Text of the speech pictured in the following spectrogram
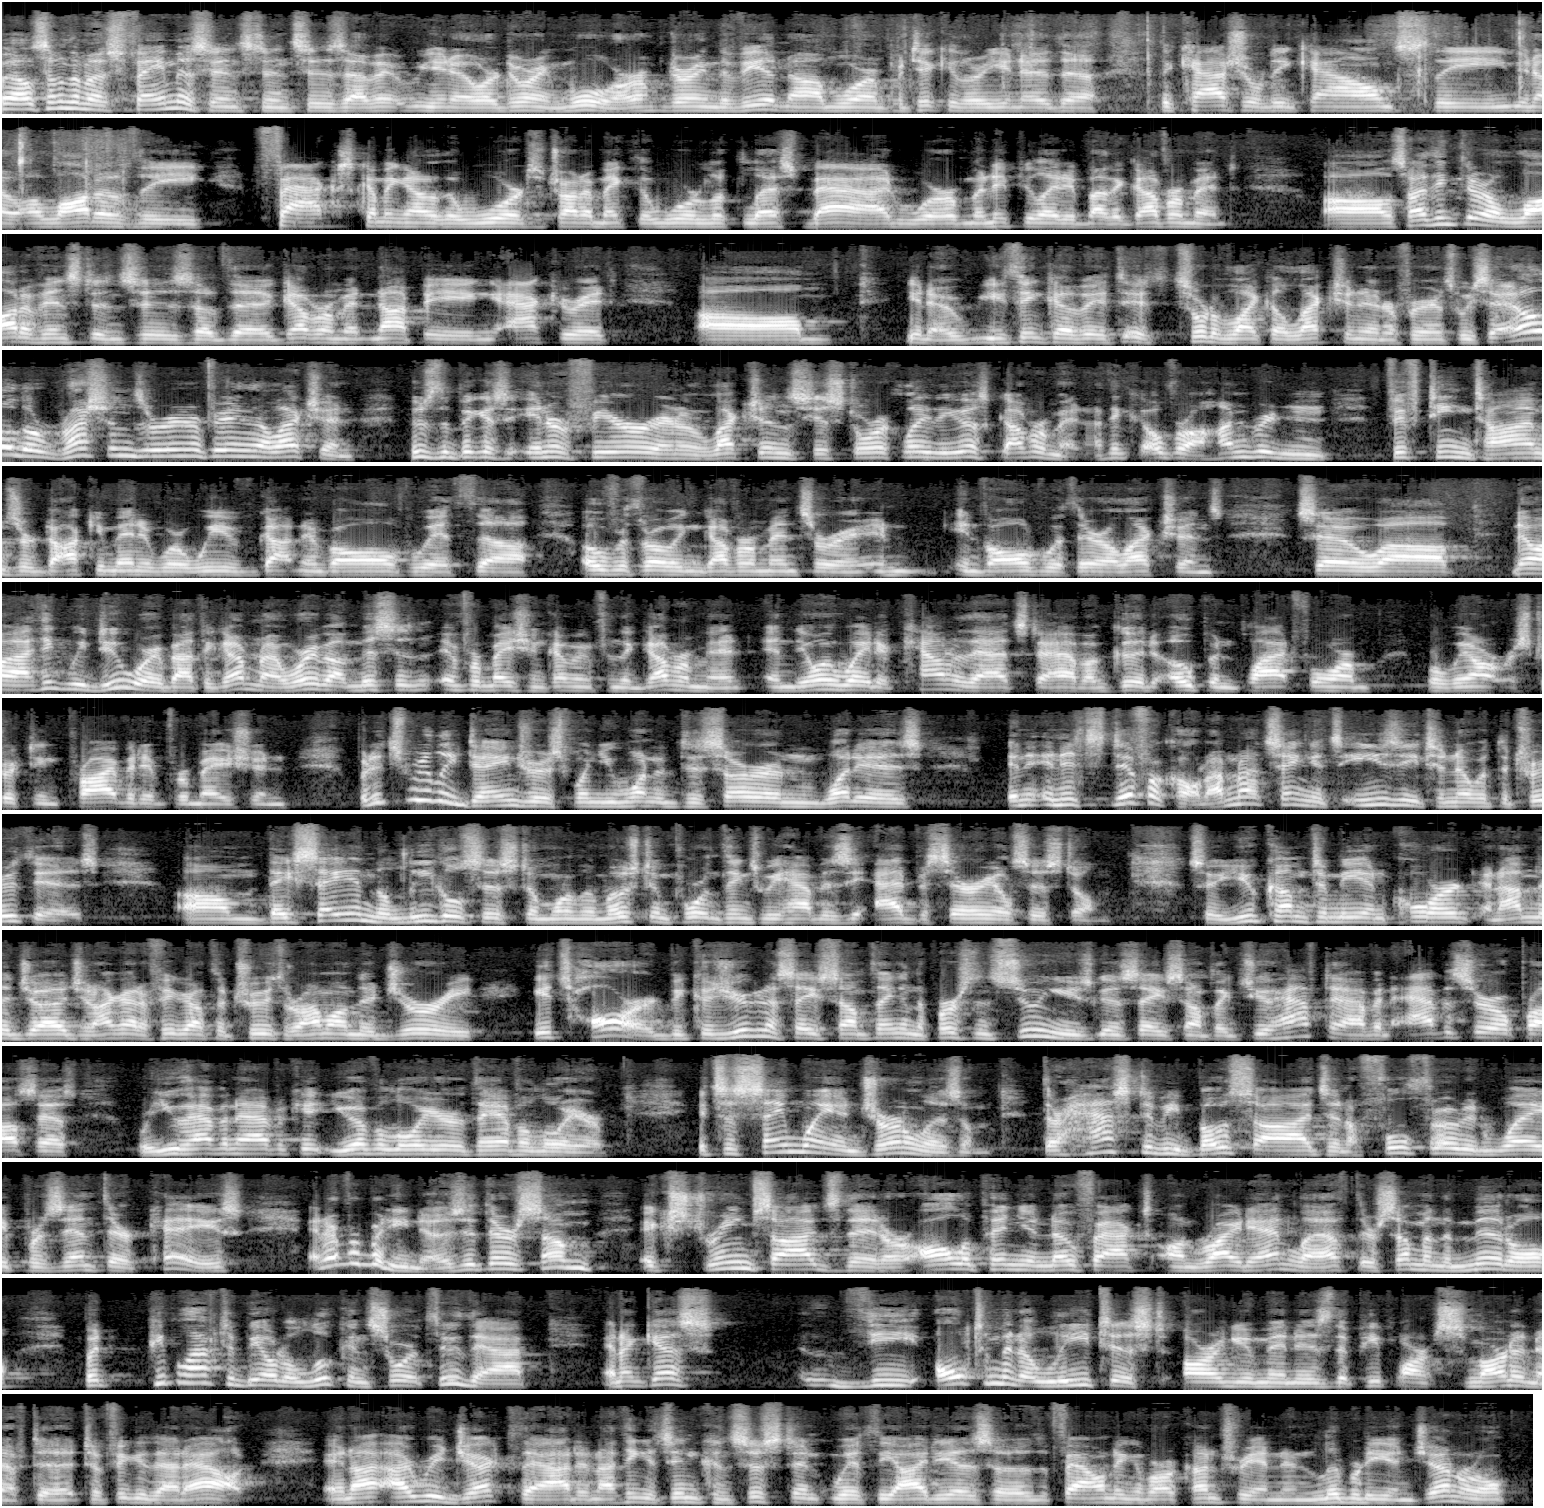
Well, some of the most famous instances of it, you know, are during war, during the Vietnam War in particular. You know, the the casualty counts, the you know, a lot of the facts coming out of the war to try to make the war look less bad were manipulated by the government. Uh, so I think there are a lot of instances of the government not being accurate. Um, you know, you think of it, it's sort of like election interference. We say, oh, the Russians are interfering in the election. Who's the biggest interferer in elections historically? The U.S. government. I think over 115 times are documented where we've gotten involved with uh, overthrowing governments or in, involved with their elections. So, uh, no, I think we do worry about the government. I worry about misinformation coming from the government. And the only way to counter that is to have a good open platform where we aren't restricting private information. But it's really dangerous when you want to discern what is, and, and it's difficult. I'm not saying it's easy to know what the truth is. Um, they say in the legal system, one of the most important things we have is the adversarial system. So you come to me in court and I'm the judge and I got to figure out the truth or I'm on the jury. It's hard because you're going to say something and the person suing you is going to say something. So you have to have an adversarial process where you have an advocate, you have a lawyer, they have a lawyer. It's the same way in journalism. There has to be both sides in a full throated way present their case. And everybody knows that there are some extreme sides that are all opinion, no facts on right and left. There's some in the middle, but people have to be able to look and sort through that. And I guess the ultimate elitist argument is that people aren't smart enough to, to figure that out. And I, I, reject that. And I think it's inconsistent with the ideas of the founding of our country and in liberty in general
